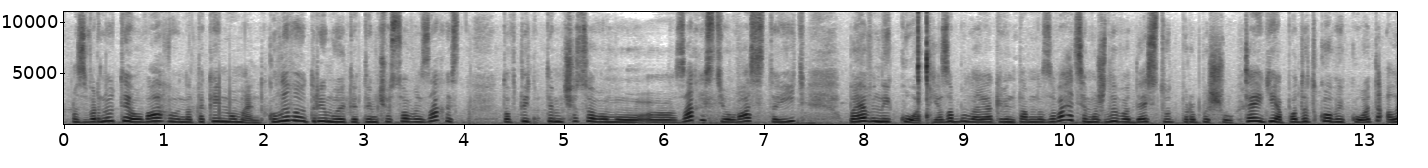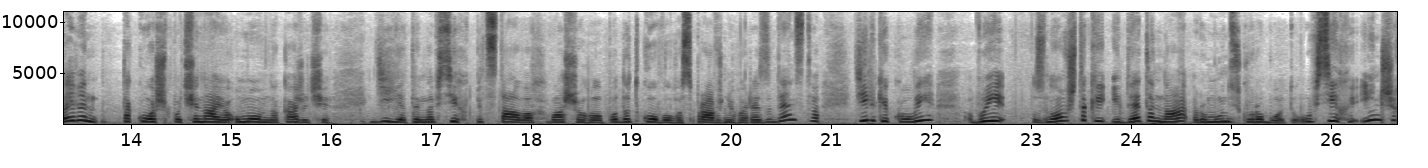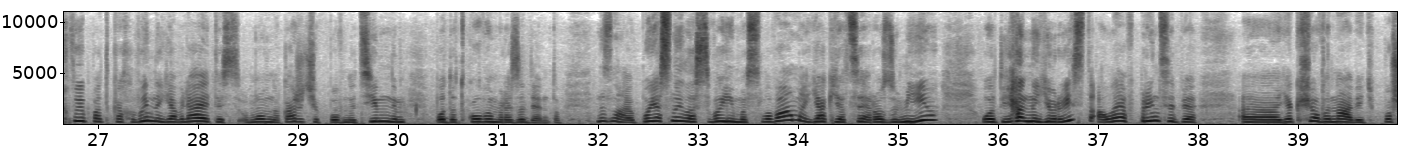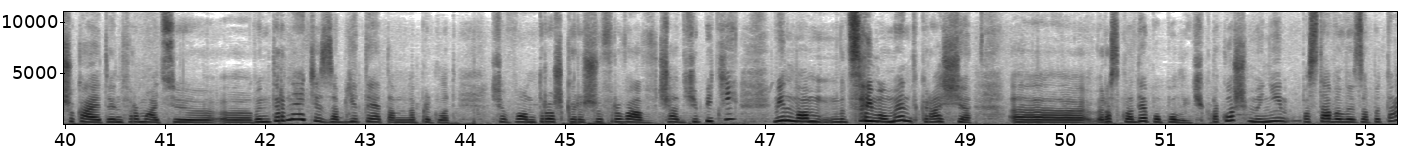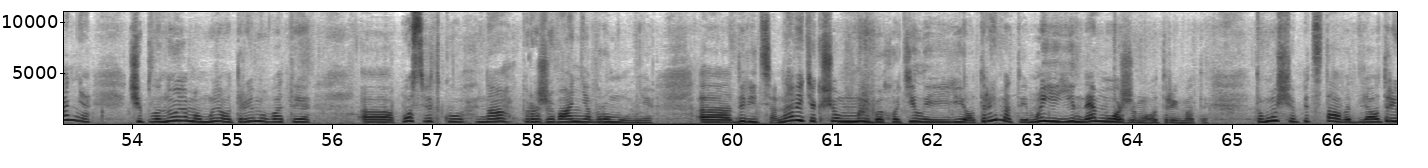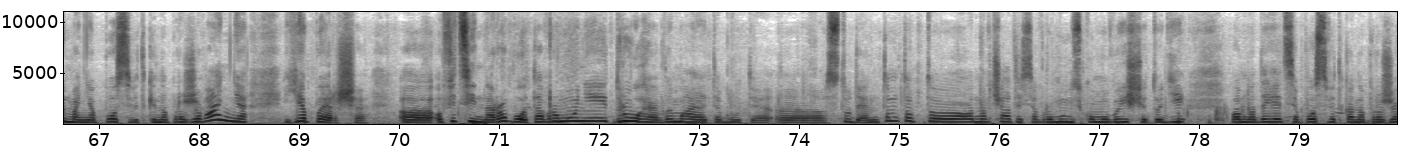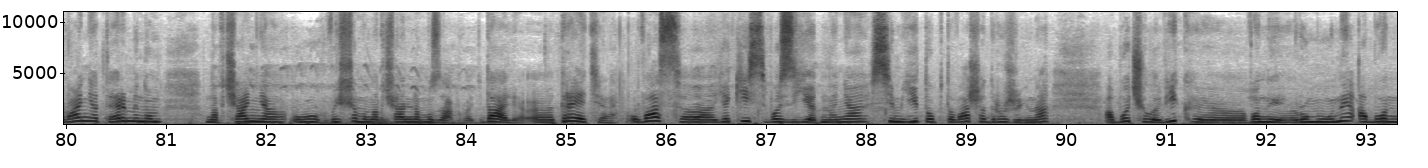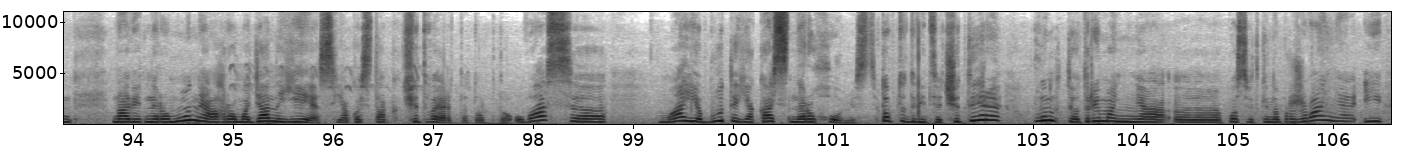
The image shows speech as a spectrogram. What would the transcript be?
Звернути увагу на такий момент, коли ви отримуєте тимчасовий захист, то в тимчасовому е, захисті у вас стоїть певний код. Я забула, як він там називається, можливо, десь тут пропишу. Це є податковий код, але він також починає, умовно кажучи, діяти на всіх підставах вашого податкового справжнього резидентства, тільки коли ви знову ж таки йдете на румунську роботу. У всіх інших випадках ви не являєтесь, умовно кажучи, повноцінним податковим резидентом. Не знаю, пояснила своїми словами, як я це розумію. От я не юрист, але в принципі. Е, якщо ви навіть пошукаєте інформацію е, в інтернеті, заб'єте там, наприклад, щоб вам трошки розшифрував чат GPT, він вам цей момент краще е, розкладе по поличках. Також мені поставили запитання, чи плануємо ми отримувати. Е, Посвідку на проживання в Румунії. Е, Дивіться, навіть якщо ми би хотіли її отримати, ми її не можемо отримати. Тому що підстави для отримання посвідки на проживання є перше е, офіційна робота в Румунії. Друге, ви маєте бути е, студентом, тобто навчатися в румунському виші. Тоді вам надається посвідка на проживання терміном навчання у вищому навчальному закладі. Далі, е, третє, у вас якісь воз'єднання сім'ї, тобто ваша дружина або чоловік, е, вони румуни, або навіть не румуни, а громадяни ЄС, якось так четверте. Тобто, у вас е, має бути якась нерухомість. Тобто, дивіться, чотири пункти отримання е, посвідки на проживання і.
